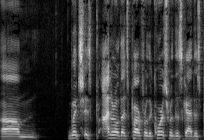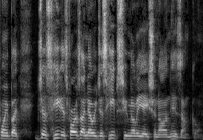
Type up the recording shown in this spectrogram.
Um, which is I don't know if that's par for the course for this guy at this point, but just he, as far as I know, he just heaps humiliation on his uncle.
